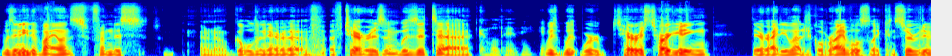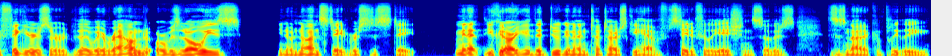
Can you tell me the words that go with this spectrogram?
was any of the violence from this, I don't know, golden era of, of terrorism, was it, uh, golden. was, was, were terrorists targeting their ideological rivals, like conservative figures or the other way around? Or was it always, you know, non state versus state? I mean, you could argue that Dugina and Tatarsky have state affiliations, so there's this is not a completely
